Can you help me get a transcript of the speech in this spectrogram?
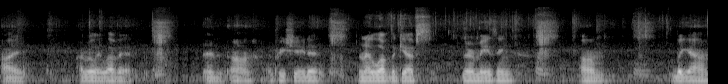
I I really love it and uh, appreciate it, and I love the gifts. They're amazing. Um, but yeah,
